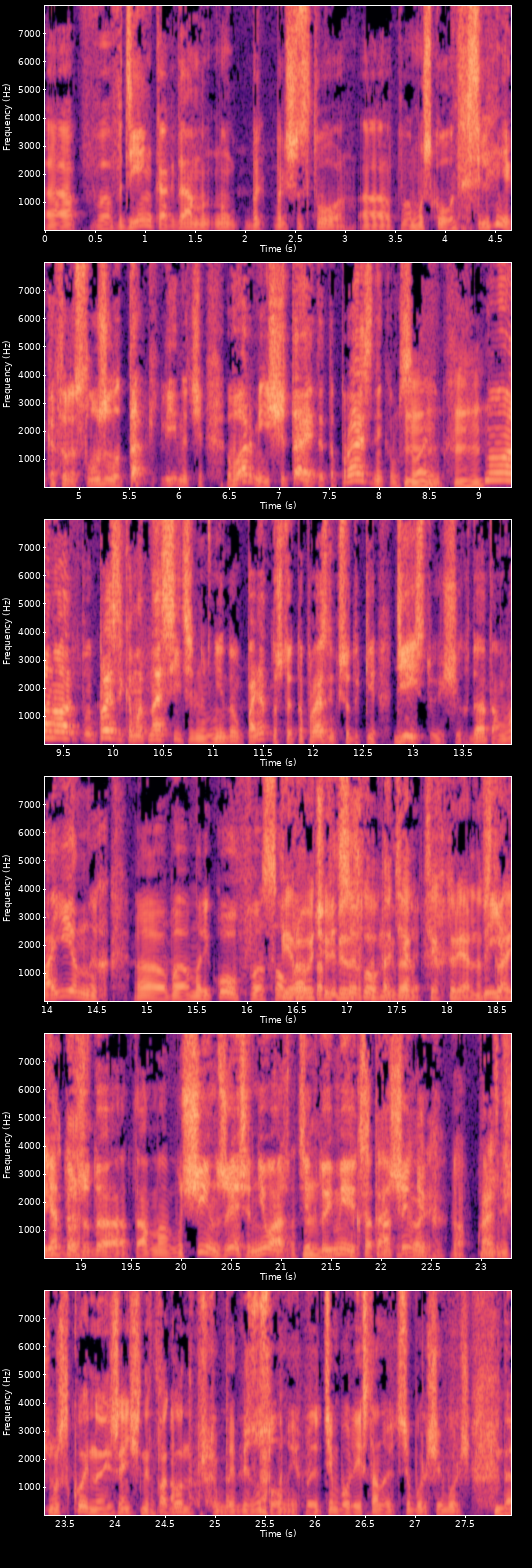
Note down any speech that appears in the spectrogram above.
Э, в день, когда ну, большинство э, мужского населения, которое служило так или иначе в армии и считает это праздником своим, mm-hmm. ну, оно праздником относительным. Не, ну, понятно, что это праздник все-таки действующих, да, там, военных, э, моряков, солдат, очередь, офицеров и так далее. Тех, тех, кто реально в строю, Я, я да. тоже, да, там, мужчин, женщин, неважно, те, кто имеет Кстати отношение... Говоря, да, праздник конечно. мужской, но и женщины в погонах. А, безусловно, их, тем более их становится все больше и больше. Да.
